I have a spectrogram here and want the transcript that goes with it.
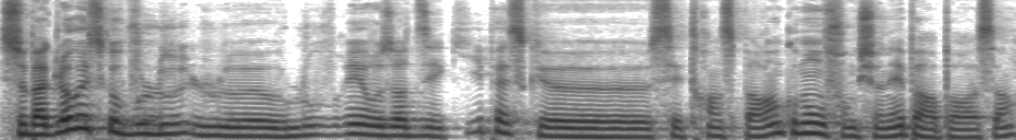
Ce backlog, est-ce que vous l'ouvrez aux autres équipes? Est-ce que c'est transparent? Comment vous fonctionnez par rapport à ça?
